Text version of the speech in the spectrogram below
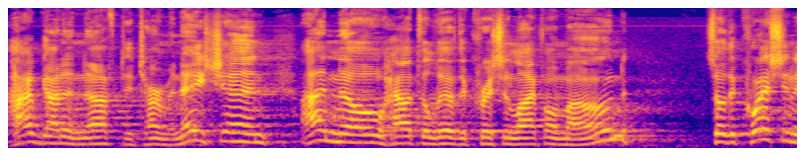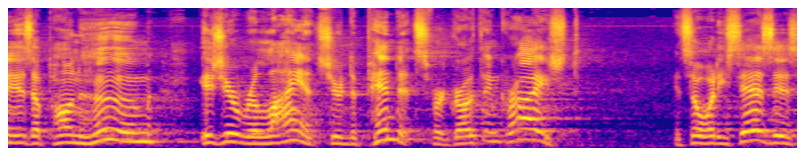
I've got enough determination. I know how to live the Christian life on my own. So the question is upon whom is your reliance, your dependence for growth in Christ? And so what he says is,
